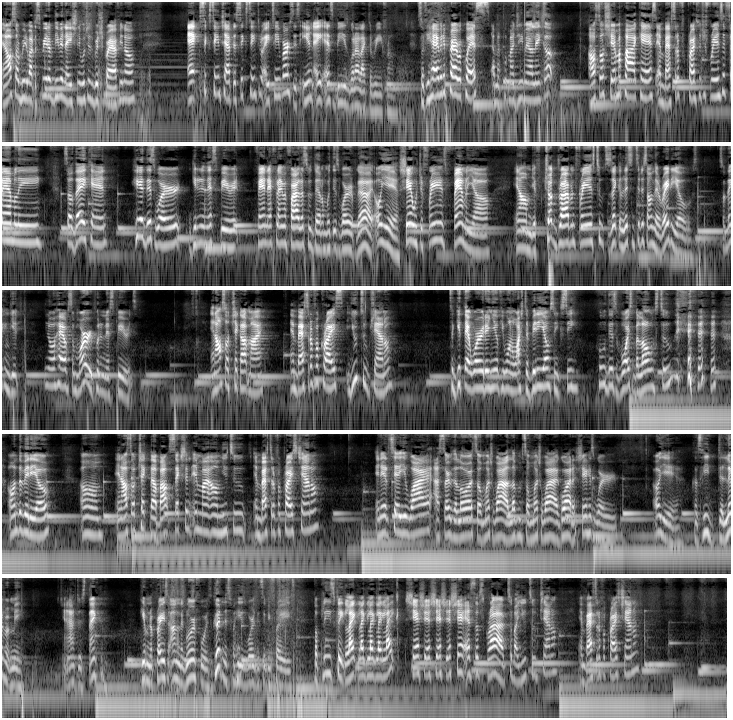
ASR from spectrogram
And also read about the spirit of divination, which is witchcraft, you know. Acts 16, chapter 16 through 18 verses. NASB is what I like to read from. So if you have any prayer requests, I'm going to put my Gmail link up. Also, share my podcast, Ambassador for Christ, with your friends and family so they can hear this word, get it in their spirit, fan that flame of fire that's within them with this word of God. Oh, yeah. Share with your friends, family, y'all. And um, your truck driving friends, too, so they can listen to this on their radios. So they can get, you know, have some word put in their spirits. And also check out my Ambassador for Christ YouTube channel to get that word in you if you want to watch the video so you can see who this voice belongs to on the video. Um, and also check the about section in my um, YouTube Ambassador for Christ channel. And it'll tell you why I serve the Lord so much, why I love him so much, why I go out and share his word. Oh yeah, because he delivered me. And I just thank him. Give him the praise, honor, and the glory for his goodness, for he is worthy to be praised. But please click like, like, like, like, like, share, share, share, share, share, and subscribe to my YouTube channel, Ambassador for Christ channel,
